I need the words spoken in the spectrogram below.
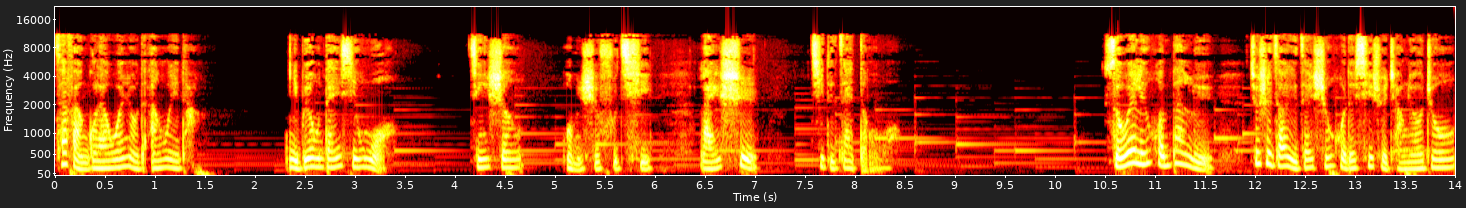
才反过来温柔的安慰他：“你不用担心我，今生。”我们是夫妻，来世记得再等我。所谓灵魂伴侣，就是早已在生活的细水长流中，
